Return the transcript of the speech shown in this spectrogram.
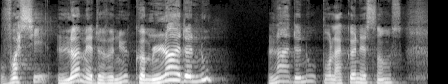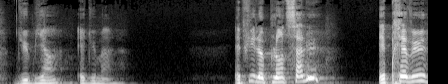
voici, l'homme est devenu comme l'un de nous, l'un de nous pour la connaissance du bien et du mal. Et puis le plan de salut est prévu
